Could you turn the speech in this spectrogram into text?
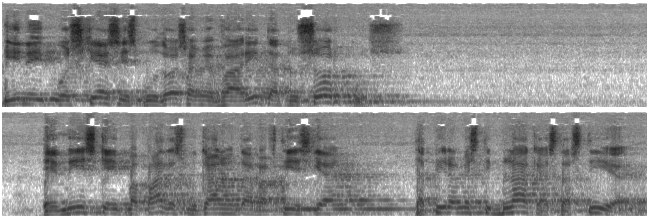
Είναι υποσχέσεις που δώσαμε βαρύτα τους όρκους. Εμείς και οι παπάδες που κάνουν τα βαφτίσια τα πήραμε στην πλάκα, στα αστεία.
